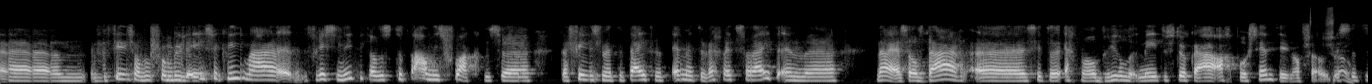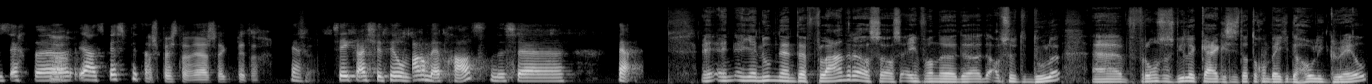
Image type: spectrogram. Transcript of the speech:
Um, we finishen op een Formule 1 circuit, maar fris je niet, dat is totaal niet vlak. Dus daar finishen we met de tijdrit en met de wegwedstrijd. En nou ja, zelfs daar uh, zitten echt wel 300 meter stukken à 8% in of zo. zo. Dus het is echt, uh, ja. ja. het is best pittig. Dat is best, ja, zeker pittig. Ja. Zeker als je het heel warm hebt gehad. Dus uh, ja. En, en, en, jij noemt net Vlaanderen als, als een van de, de, de absolute doelen. voor ons als wielerkijkers is dat toch een beetje de holy grail.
